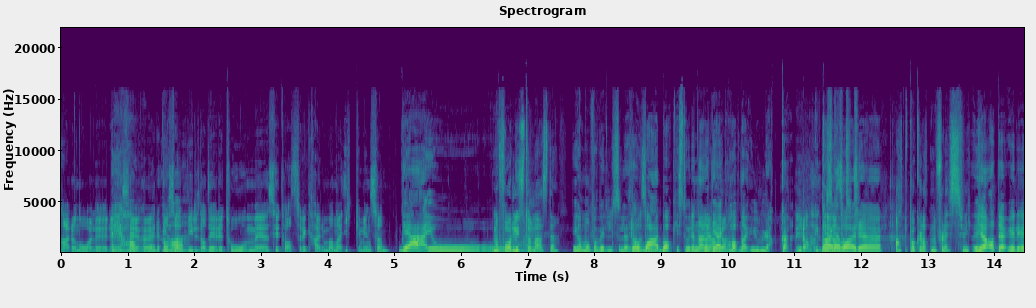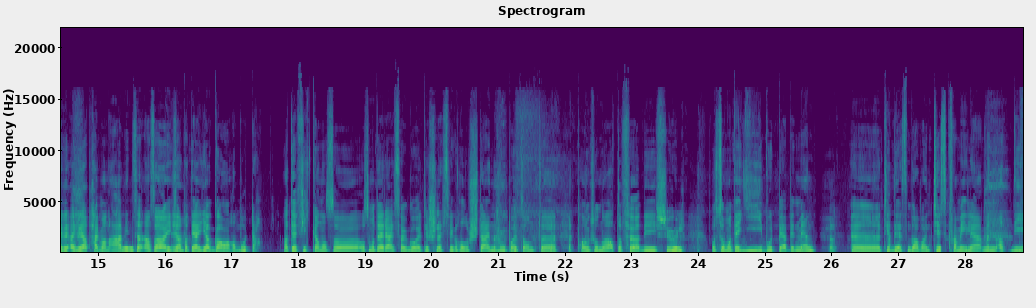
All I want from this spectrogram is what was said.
Her og nå eller Ja, Se og Hør. Altså ja. Bilde av dere to med sitatstrekk 'Herman er ikke min sønn'. Det er jo Man får lyst til å lese det. Ja, man får veldig lyst til å lese det. Og hva er bakhistorien? Er at Ja. jeg havna i ulykka Ja, da jeg var uh... Attpåklatten Flesvig. Ja, at jeg, eller, eller at Herman er min sønn. Altså, ikke Ja. sant? At jeg ga han bort, da. At jeg fikk han også, og så måtte jeg reise av gårde til Schleswig-Holstein og bo på et sånt eh, pensjonat og føde i skjul. Og så måtte jeg gi bort babyen min uh, til det som da var en tysk familie. Men at de,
